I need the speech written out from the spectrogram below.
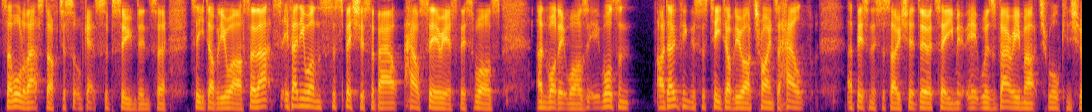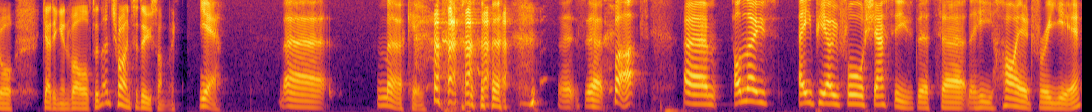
So all of that stuff just sort of gets subsumed into TWR. So that's, if anyone's suspicious about how serious this was and what it was, it wasn't I don't think this was TWR trying to help a business associate do a team. It, it was very much Walkinshaw getting involved and, and trying to do something. Yeah. Uh, murky. It's, uh, but um, on those AP04 chassis that uh, that he hired for a year,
